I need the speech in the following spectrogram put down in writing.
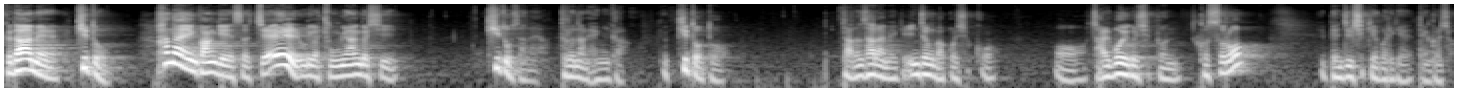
그 다음에 기도. 하나의 관계에서 제일 우리가 중요한 것이 기도잖아요. 드러나는 행위가. 기도도 다른 사람에게 인정받고 싶고, 어, 잘 보이고 싶은 것으로 변질시켜 버리게 된 거죠.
